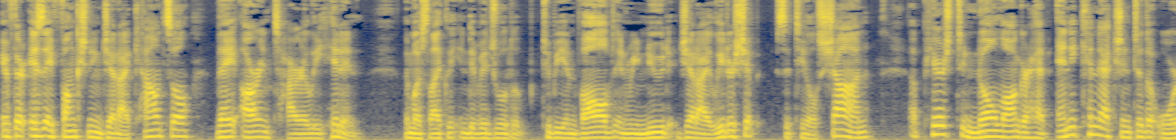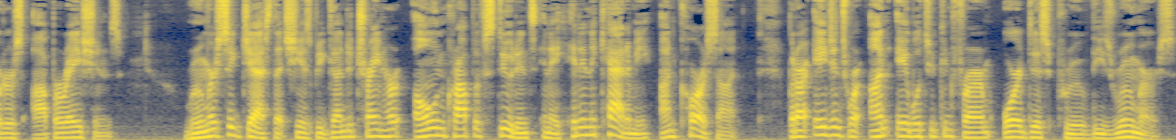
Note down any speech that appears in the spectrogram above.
If there is a functioning Jedi Council, they are entirely hidden. The most likely individual to, to be involved in renewed Jedi leadership, Satil Shan, appears to no longer have any connection to the Order's operations. Rumors suggest that she has begun to train her own crop of students in a hidden academy on Coruscant, but our agents were unable to confirm or disprove these rumors.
